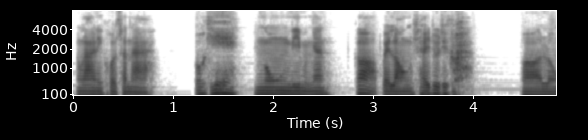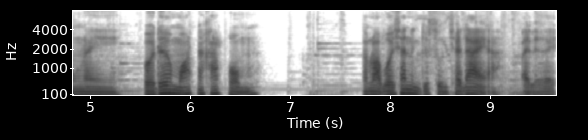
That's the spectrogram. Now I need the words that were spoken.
ข้างล่างนี่โฆษณา โอเค งงดีเหมือนกัน ก็ไปลองใช้ดูดีกว่าก็ลงใน Further Mod นะครับผมสำหรับเวอร์ชัน1.0 ใช้ได้อะไปเลย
